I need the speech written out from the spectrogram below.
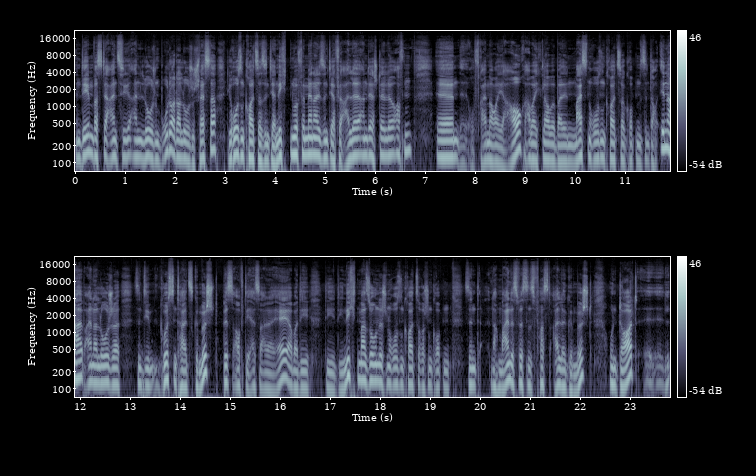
in dem, was der einzige ein Logenbruder oder Logenschwester, die Rosenkreuzer sind ja nicht nur für Männer, die sind ja für alle an der Stelle offen, ähm, oh, Freimaurer ja auch, aber ich glaube, bei den meisten Rosenkreuzergruppen sind auch innerhalb einer Loge, sind die größtenteils gemischt, bis auf die SIA, aber die, die, die nicht masonischen rosenkreuzerischen Gruppen sind nach meines Wissens fast alle gemischt. Und dort äh,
